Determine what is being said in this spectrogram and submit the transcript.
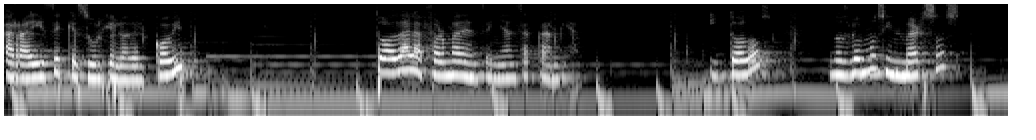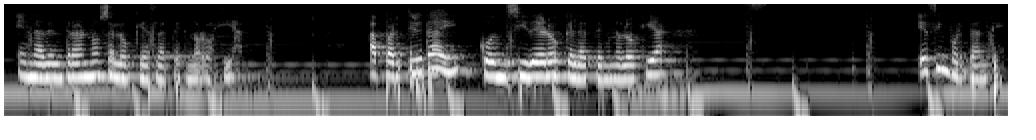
a raíz de que surge lo del COVID, toda la forma de enseñanza cambia y todos nos vemos inmersos en adentrarnos a lo que es la tecnología. A partir de ahí, considero que la tecnología es importante,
